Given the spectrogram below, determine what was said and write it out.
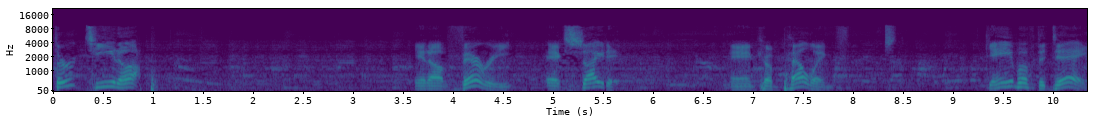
Thirteen up in a very exciting and compelling game of the day.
